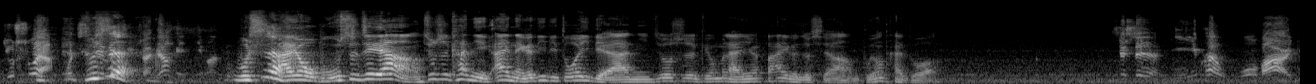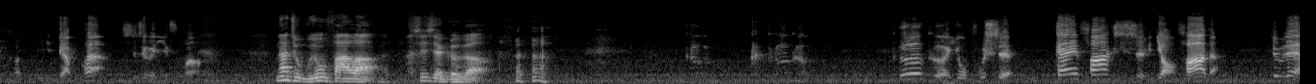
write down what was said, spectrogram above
你就说呀，我直不是接转账给你嘛。不是，哎呦，不是这样，就是看你爱哪个弟弟多一点，你就是给我们俩一人发一个就行，不用太多。就是你一块五，瓦尔一块一两块，是这个意思吗？那就不用发了，谢谢哥哥。哥哥，哥哥，哥哥又不是该发是要发的，对不对？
